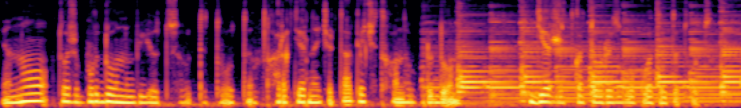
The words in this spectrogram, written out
И оно тоже бурдоном бьется. Вот это вот характерная черта для Читхана бурдон. Держит который звук вот этот вот.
